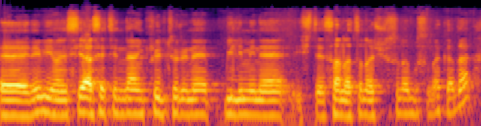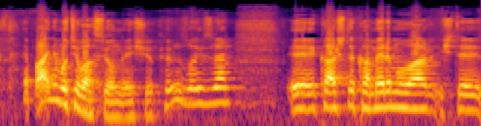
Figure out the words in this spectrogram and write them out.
ne bileyim hani siyasetinden kültürüne, bilimine, işte sanatına, şusuna, busuna kadar hep aynı motivasyonla iş yapıyoruz. O yüzden e, karşıda kamera mı var, işte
